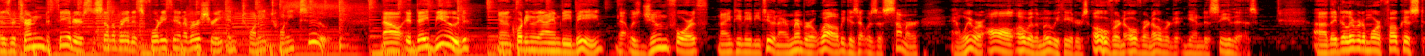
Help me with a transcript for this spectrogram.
is returning to theaters to celebrate its 40th anniversary in 2022. Now, it debuted, and according to the IMDb, that was June 4th, 1982, and I remember it well because that was a summer, and we were all over the movie theaters over and over and over again to see this. Uh, they delivered a more focused,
